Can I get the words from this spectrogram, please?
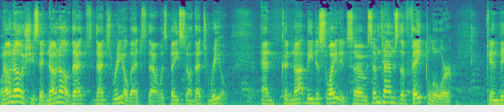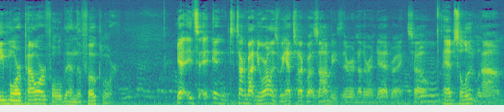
No, no, she said, no, no, that's that's real. That's that was based on that's real, and could not be dissuaded. So sometimes the fake lore can be more powerful than the folklore. Yeah, it's and to talk about New Orleans, we have to talk about zombies. They're another undead, right? So, Absolutely. um,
